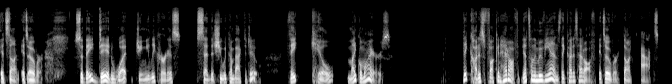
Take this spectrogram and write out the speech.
It's done. It's over. So they did what Jamie Lee Curtis said that she would come back to do. They kill Michael Myers. They cut his fucking head off. That's how the movie ends. They cut his head off. It's over. Done. Axe.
